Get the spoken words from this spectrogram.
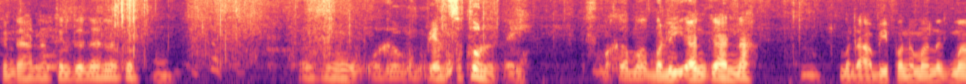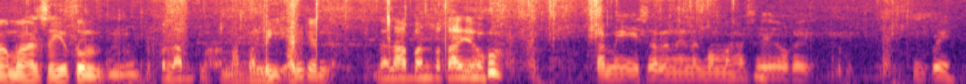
Dandahan lang tol, dandahan lang tol. Mm. Ay, huwag kang kumpiyansa tol. Ay, baka mabalian ka na. Marami pa naman nagmamahal sa iyo tol. Palab. Baka mabalian ka na. Lalaban pa tayo. Kami isa rin ang nagmamahal sa iyo kay Siyempre.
